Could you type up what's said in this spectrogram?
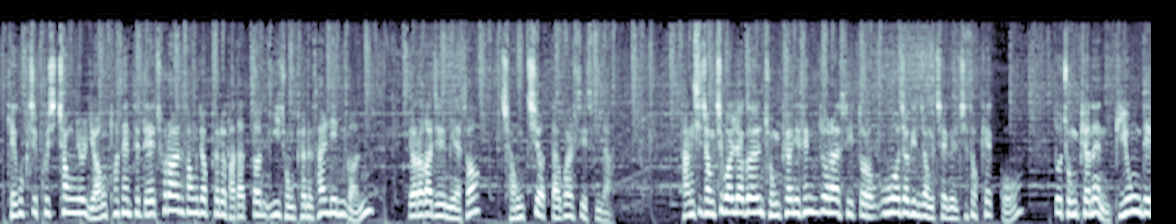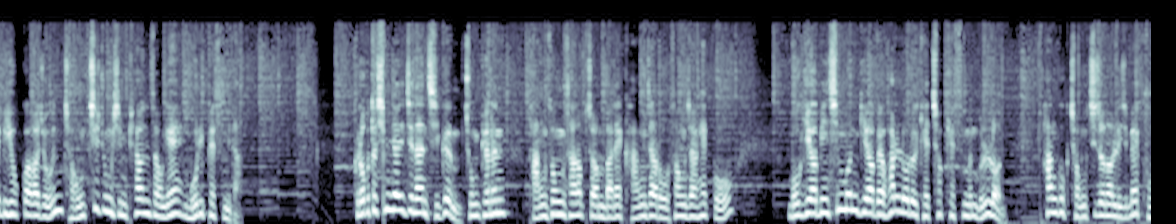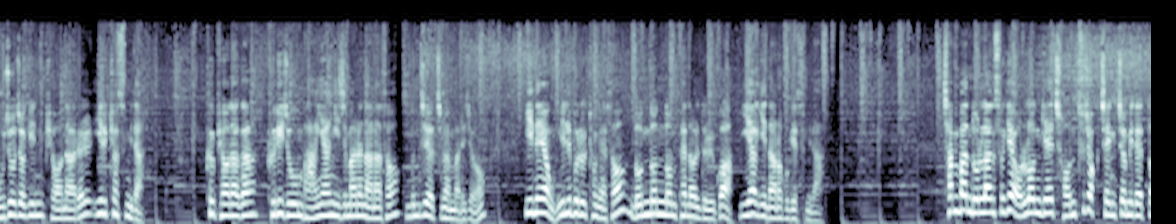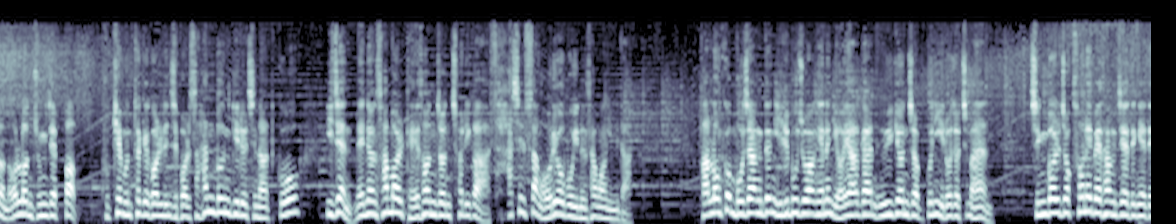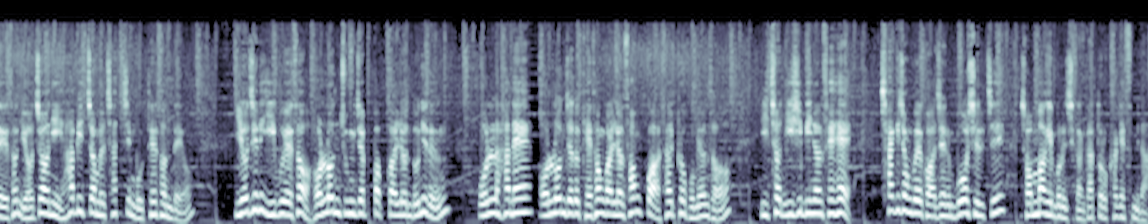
개국 직후 시청률 0%대의 초라한 성적표를 받았던 이 종편을 살린 건 여러 가지 의미에서 정치였다고 할 수 있습니다. 당시 정치 권력은 종편이 생존할 수 있도록 우호적인 정책을 지속했고 또 종편은 비용 대비 효과가 좋은 정치 중심 편성에 몰입했습니다. 그로부터 10년이 지난 지금 종편은 방송산업 전반의 강자로 성장했고 모기업인 신문기업의 활로를 개척했음은 물론 한국 정치 저널리즘의 구조적인 변화를 일으켰습니다. 그 변화가 그리 좋은 방향이지만은 않아서 문제였지만 말이죠. 이 내용 일부를 통해서 논논논 패널들과 이야기 나눠보겠습니다. 찬반 논란 속에 언론계의 전투적 쟁점이 됐던 언론중재법, 국회 문턱에 걸린 지 벌써 한 분기를 지났고, 이젠 내년 3월 대선 전 처리가 사실상 어려워 보이는 상황입니다. 반론권 보장 등 일부 조항에는 여야 간 의견 접근이 이루어졌지만, 징벌적 손해배상제 등에 대해선 여전히 합의점을 찾지 못해서인데요. 이어지는 2부에서 언론중재법 관련 논의 등 올 한 해 언론제도 개선 관련 성과 살펴보면서 2022년 새해 차기 정부의 과제는 무엇일지 전망해보는 시간 갖도록 하겠습니다.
